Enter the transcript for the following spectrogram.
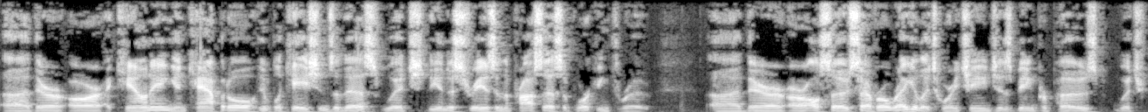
Uh, there are accounting and capital implications of this, which the industry is in the process of working through. Uh, there are also several regulatory changes being proposed, which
